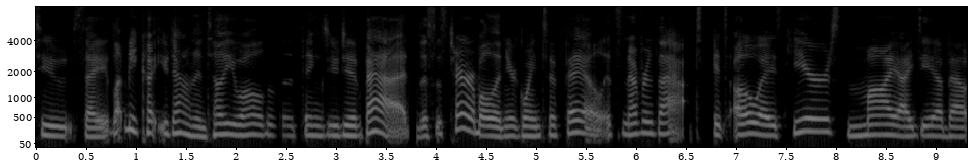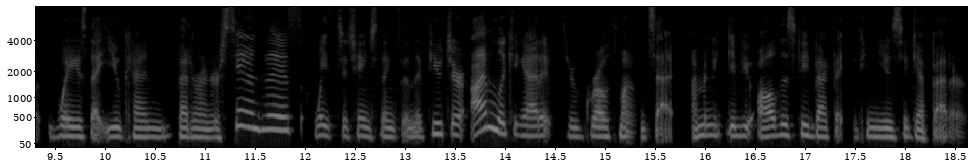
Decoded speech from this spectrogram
to say, let me cut you down and tell you all the things you did bad. This is terrible and you're going to fail. It's never that. It's always, here's my idea about ways that you can better understand this, ways to change things in the future. I'm looking at it through growth mindset. I'm going to give you all this feedback that you can use to get better.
